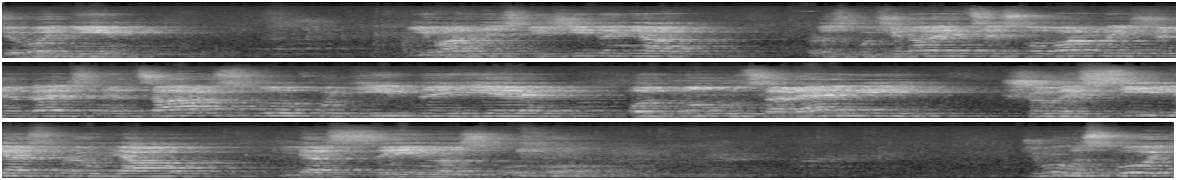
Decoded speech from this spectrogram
Сьогодні Євангельське читання розпочинається словами, що Небесне Царство подібне є одному цареві, що весілля справляв для сина свого. Чому Господь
